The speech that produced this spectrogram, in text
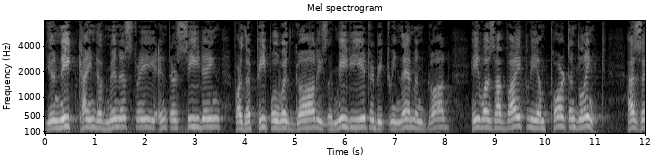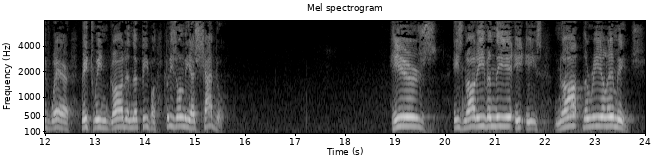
unique kind of ministry, interceding for the people with God. He's the mediator between them and God. He was a vitally important link, as it were, between God and the people. But he's only a shadow. Here's, he's not even the, he's not the real image.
